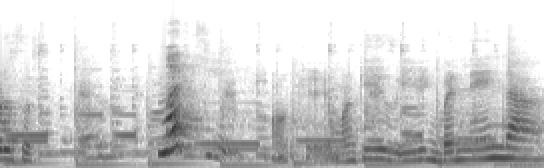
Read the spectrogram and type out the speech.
What is this? Monkey. Okay, monkey is eating banana.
